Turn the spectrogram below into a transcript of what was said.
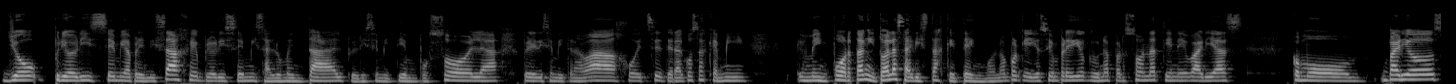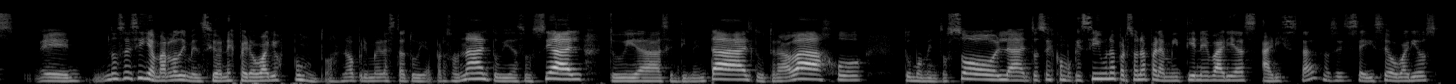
yo priorice mi aprendizaje, priorice mi salud mental, priorice mi tiempo sola, priorice mi trabajo, etcétera, cosas que a mí me importan y todas las aristas que tengo, ¿no? Porque yo siempre digo que una persona tiene varias, como varios eh, no sé si llamarlo dimensiones, pero varios puntos, ¿no? Primero está tu vida personal, tu vida social, tu vida sentimental, tu trabajo, tu momento sola. Entonces, como que sí, una persona para mí tiene varias aristas, no sé si se dice, o varios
